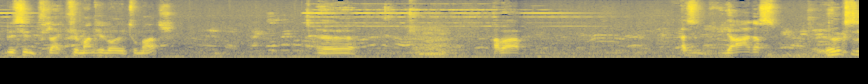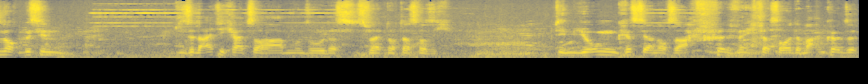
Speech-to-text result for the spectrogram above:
ein bisschen vielleicht für manche Leute too much. Äh, aber also ja, das höchstens noch ein bisschen diese Leichtigkeit zu haben und so, das ist vielleicht noch das, was ich dem jungen Christian noch sagen würde, wenn ich das heute machen könnte.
